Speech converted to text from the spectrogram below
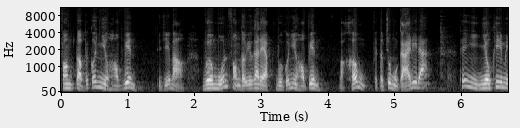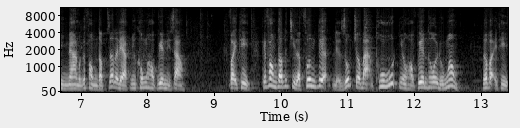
phòng tập có nhiều học viên? Thì chị bảo vừa muốn phòng tập yoga đẹp vừa có nhiều học viên. Mà không phải tập trung một cái đi đã. Thế thì nhiều khi mình làm một cái phòng tập rất là đẹp nhưng không có học viên thì sao? Vậy thì cái phòng tập chỉ là phương tiện để giúp cho bạn thu hút nhiều học viên thôi, đúng không? Do vậy thì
